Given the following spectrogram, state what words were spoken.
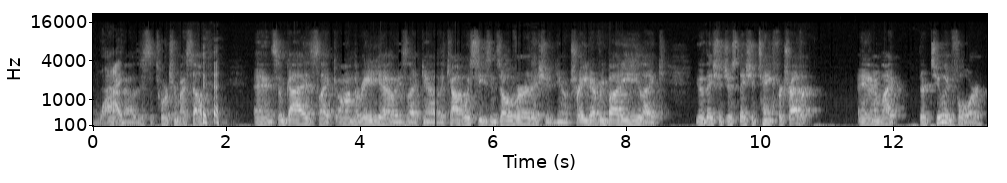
I why don't know, just to torture myself. and some guys like on the radio, he's like, you know, the Cowboy season's over. They should, you know, trade everybody. Like, you know, they should just they should tank for Trevor. And I'm like, they're two and four.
